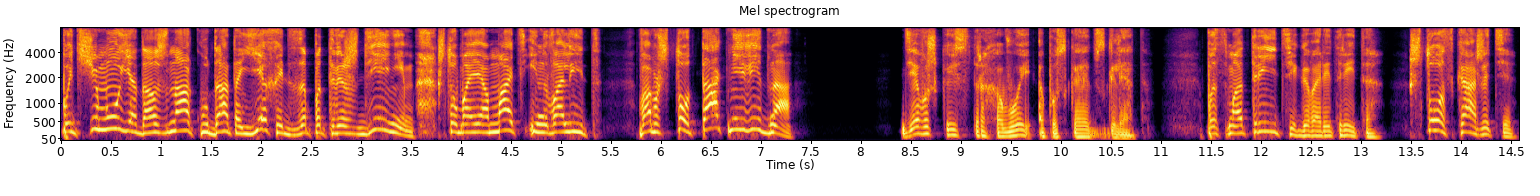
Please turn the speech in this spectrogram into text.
Почему я должна куда-то ехать за подтверждением, что моя мать инвалид? Вам что, так не видно? Девушка из страховой опускает взгляд. «Посмотрите», — говорит Рита. «Что скажете?»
